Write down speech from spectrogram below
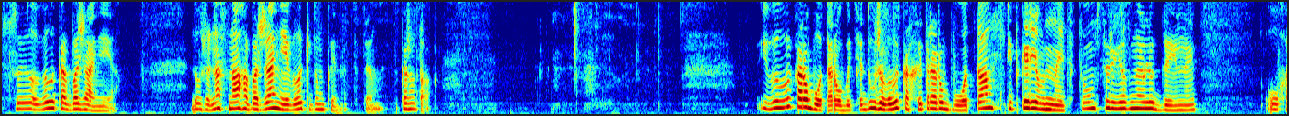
сила, велике бажання є. Дуже наснага бажання і великі думки на цю тему. Скажу так. І велика робота робиться, дуже велика хитра робота під керівництвом серйозної людини. Ох,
